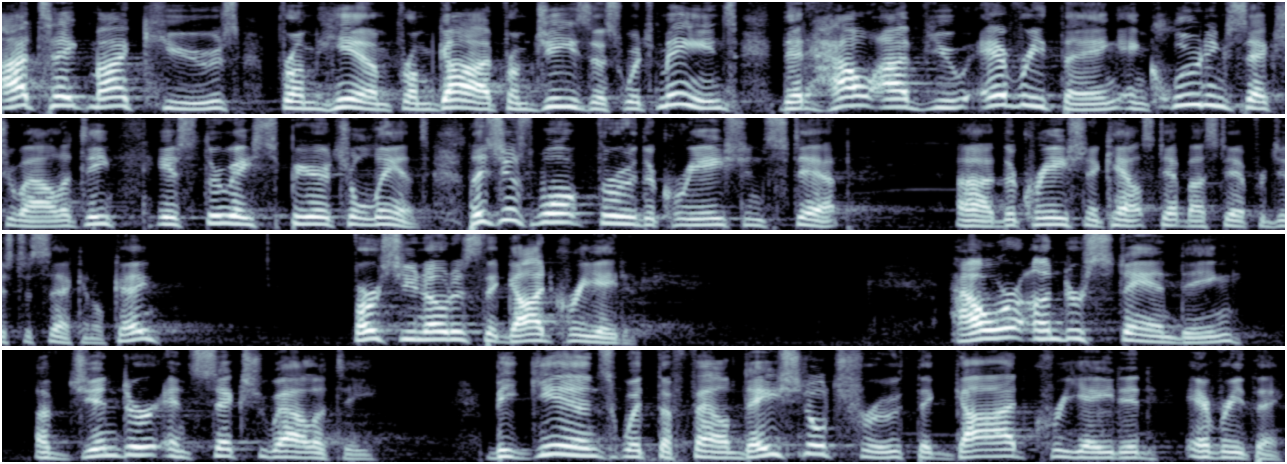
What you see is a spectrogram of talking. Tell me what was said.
I take my cues from Him, from God, from Jesus, which means that how I view everything, including sexuality, is through a spiritual lens. Let's just walk through the creation step, uh, the creation account step by step for just a second, okay? First, you notice that God created. Our understanding of gender and sexuality begins with the foundational truth that God created everything.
